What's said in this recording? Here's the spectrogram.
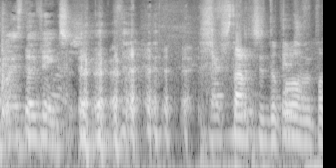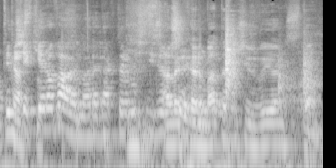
To jest największy. Tak, Starczy do tym- połowy Tym podcastu. się kierowałem, a redaktor myśli, że Ale herbatę musisz wyjąć stąd.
